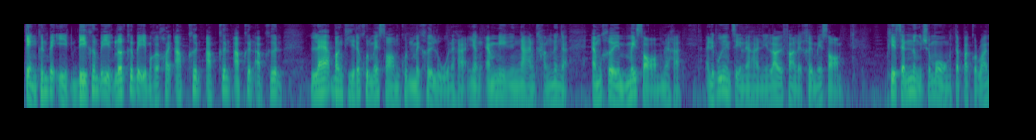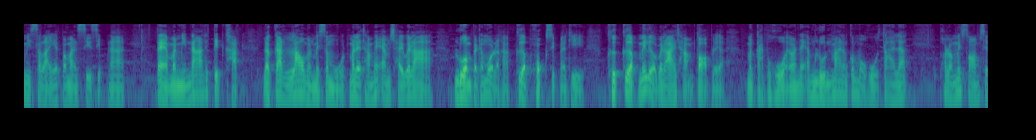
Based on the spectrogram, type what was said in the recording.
เก่งขึ้นไปอีกดีขึ้นไปอีกเลิศขึ้นไปอีกมันค่อยๆอัพขึ้นอัพขึ้นอัพขึ้นอัพขึ้น และบางทีถ้าคุณไม่ซ้อมคุณไม่เคยรู้นะคะอย่างแอมมีงานครั้งหนึ่งอะแอมเคยไม่ซ้อมนะคะอันนี้พูดจริงๆนะคะนี่เล่าให้ฟังเลยเคยไม่ซ้อมพรีเซนต์หนึ่งชั่วโมงแต่ปรากฏว่ามีสไลด์ประมาณ 40 หน้า แต่มันมีหน้าที่ติดขัด แล้วการเล่ามันไม่สมูท มันเลยทำให้แอมใช้เวลารวมไปทั้งหมดอะครับเกือบ 60 นาที คือเกือบไม่เหลือเวลาให้ถามตอบเลยอะมันกลายเป็นหัววันในแอมลุ้นมากแล้วก็โมโหตายแล้ว พอเราไม่ซ้อมเสร็จ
